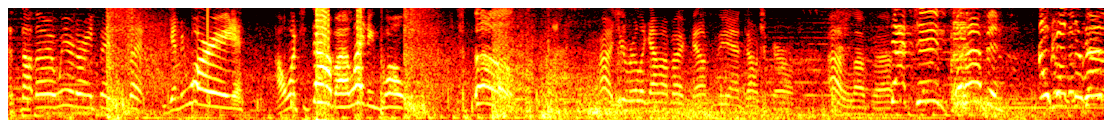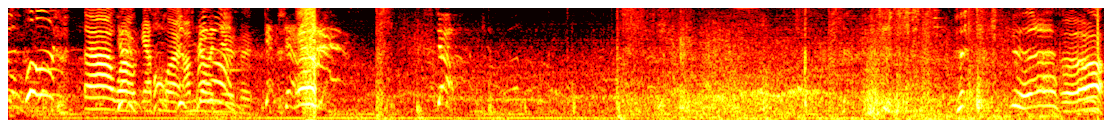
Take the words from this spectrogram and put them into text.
It's not that weird or anything. It's that you get me worried. I want you down by a lightning bolt. Oh! Wow, you really got my back down to the end, don't you, girl? I love that. That's him! What happened? I think the rope's caught! Ah, well, guess Halt, what? just I'm gonna on. use it. Get down. Stop. Ah, ah, ah, ah, ah, ah. Line. Oh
